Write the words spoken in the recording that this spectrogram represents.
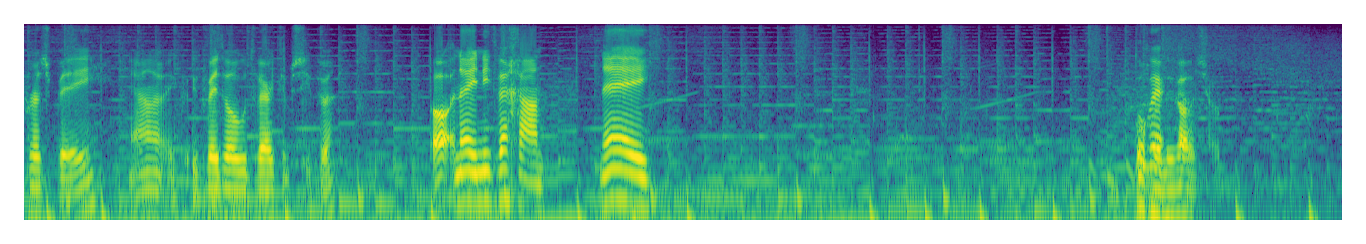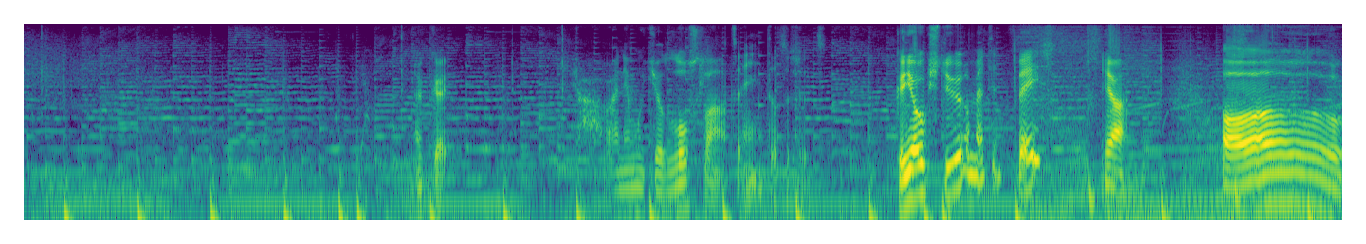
Press B. Ja, ik, ik weet wel hoe het werkt in principe. Oh, nee, niet weggaan. Nee. Toch wel moet je loslaten, hè? Dat is het. Kun je ook sturen met dit beest? Ja. Oh,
